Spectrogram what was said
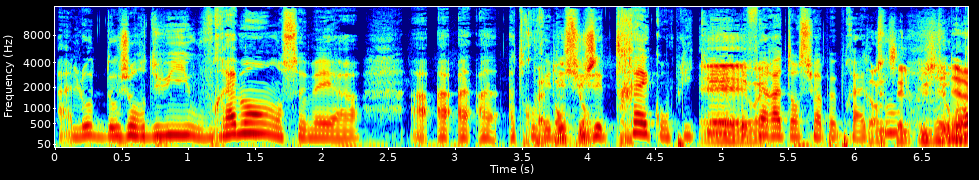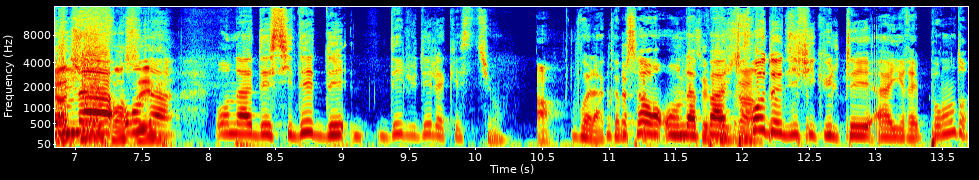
à, l'autre d'aujourd'hui où vraiment on se met à, à, à- à- à trouver des sujets très compliqués Eh et ouais. faire attention à peu près à Quand tout. On a, offensée. on, a, on a décidé d'é- d'éluder la question. Ah. Voilà, comme ça, on n'a pas simple. trop de difficultés à y répondre.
